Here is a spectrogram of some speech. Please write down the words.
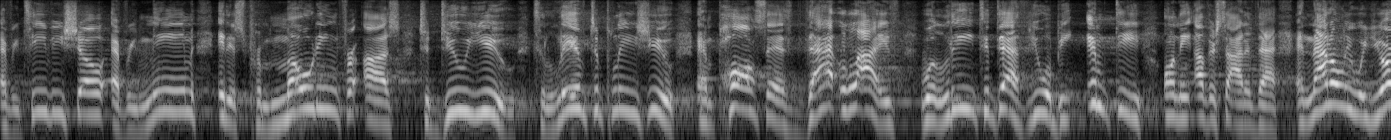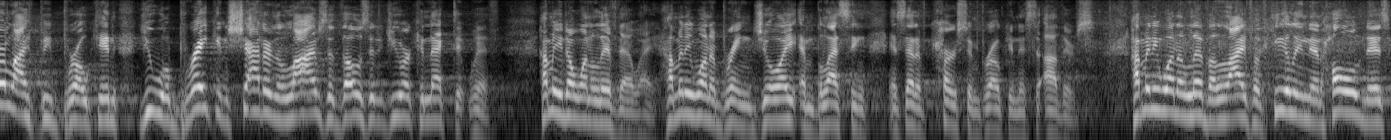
every TV show, every meme, it is promoting for us to do you, to live to please you. And Paul says that life will lead to death. You will be empty on the other side of that. And not only will your life be broken, you will break and shatter the lives of those that you are connected with. How many don't want to live that way? How many want to bring joy and blessing instead of curse and brokenness to others? How many want to live a life of healing and wholeness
